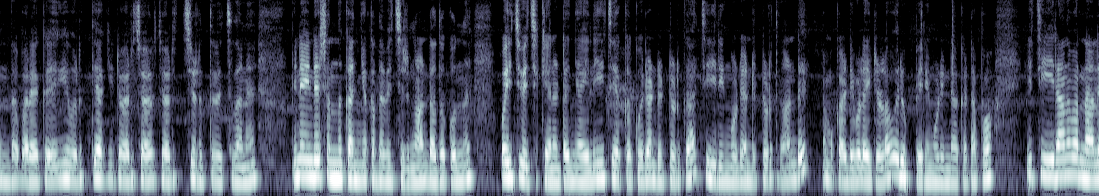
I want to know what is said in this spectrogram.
എന്താ പറയുക കഴുകി വൃത്തിയാക്കിയിട്ട് ഉരച്ച് ഉരച്ചെടുത്ത് വെച്ചതാണ്. പിന്നെ അതിന്റെ ശേഷം ഒന്ന് കഞ്ഞൊക്കെ വെച്ചിരുങ്ങാണ്ട് അതൊക്കെ ഒന്ന് ഒഴിച്ച് വെച്ചിരിക്കാനിട്ട് ഞാൻ അതിൽ ഈ ചക്കക്കുരു രണ്ടിട്ട് കൊടുക്കുക ചീരയും കൂടി രണ്ടിട്ട് കൊടുക്കാണ്ട് നമുക്ക് അടിപൊളിയായിട്ടുള്ള ഒരു ഉപ്പേരിയും കൂടി ഉണ്ടാക്കട്ടെ. അപ്പോൾ ഈ ചീര എന്ന് പറഞ്ഞാൽ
